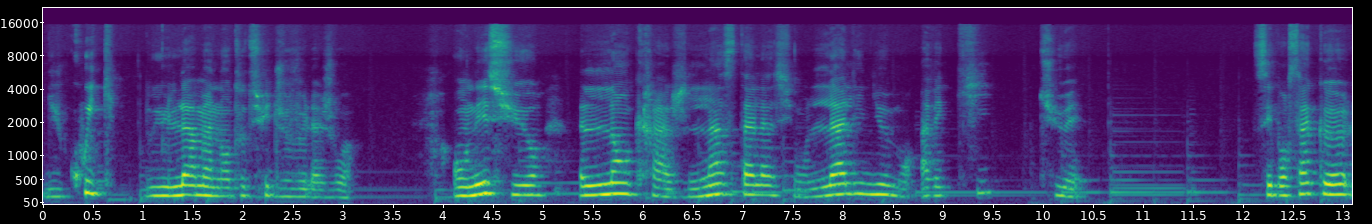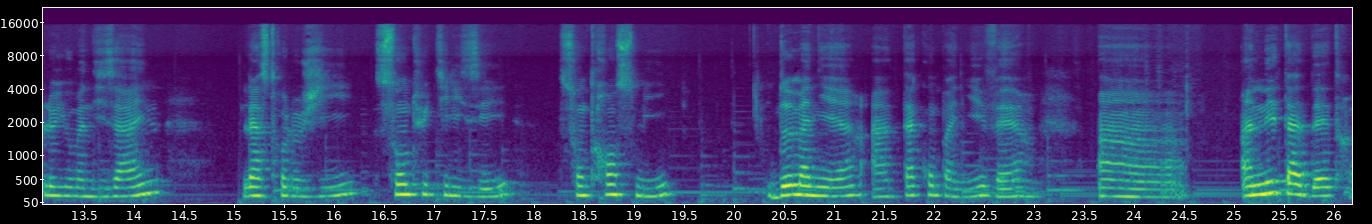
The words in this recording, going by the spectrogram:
du quick, du là maintenant tout de suite je veux la joie. On est sur l'ancrage, l'installation, l'alignement avec qui tu es. C'est pour ça que le Human Design, l'astrologie sont utilisés, sont transmis de manière à t'accompagner vers un, état d'être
